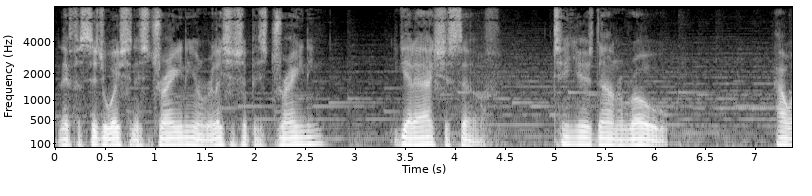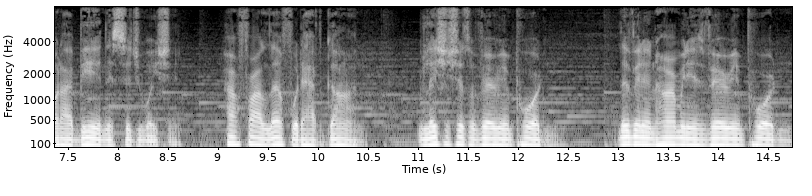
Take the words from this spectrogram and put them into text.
And if a situation is draining, a relationship is draining, you got to ask yourself, ten years down the road, how would I be in this situation? How far left would I have gone? Relationships are very important. Living in harmony is very important.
